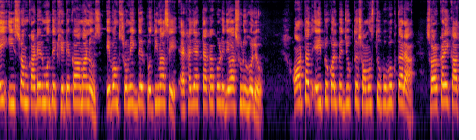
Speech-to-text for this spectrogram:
এই ই শ্রম কার্ডের মধ্যে খেটে খাওয়া মানুষ এবং শ্রমিকদের প্রতি মাসে এক হাজার টাকা করে দেওয়া শুরু হলো অর্থাৎ এই প্রকল্পে যুক্ত সমস্ত উপভোক্তারা সরকারি কাছ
